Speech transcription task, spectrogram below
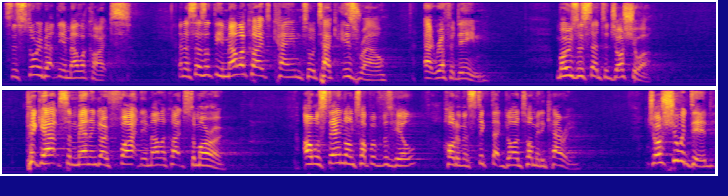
It's this story about the Amalekites. And it says that the Amalekites came to attack Israel at Rephidim. Moses said to Joshua, Pick out some men and go fight the Amalekites tomorrow. I will stand on top of the hill holding the stick that God told me to carry. Joshua did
